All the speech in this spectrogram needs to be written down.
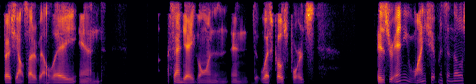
especially outside of LA and San Diego and, and the West Coast ports, is there any wine shipments in those?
